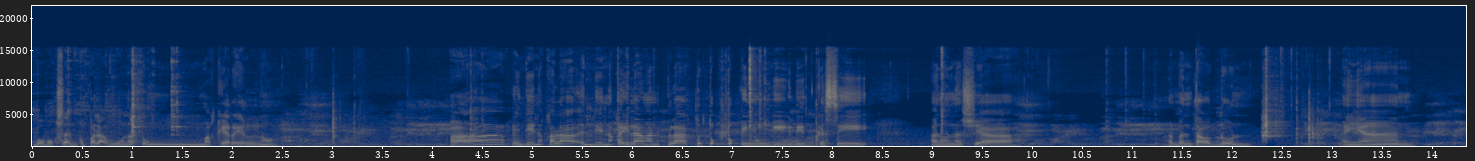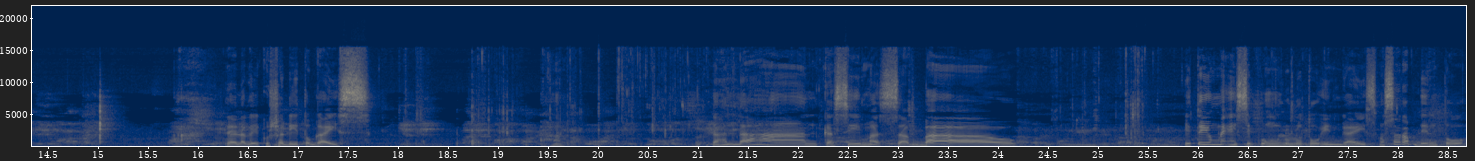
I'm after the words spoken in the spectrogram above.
bubuksan ko pala muna tong mackerel no. Ah, hindi na kala, hindi na kailangan pala tutok-tukin yung gilid kasi ano na siya. Ano tawag doon? Ayan. Lalagay ko siya dito, guys. Ha? Dahan-dahan kasi masabaw. Ito yung naisip kong lulutuin, guys. Masarap din to.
